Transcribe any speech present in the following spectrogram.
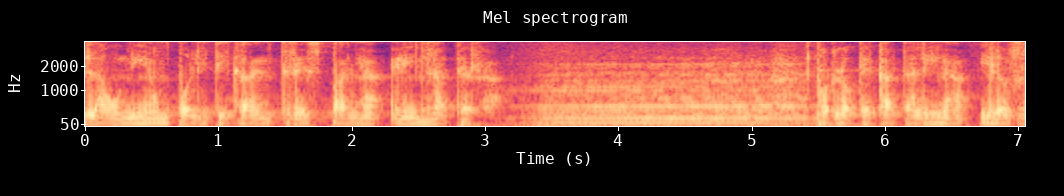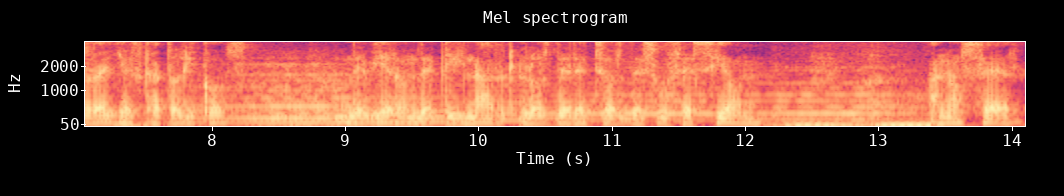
la unión política entre España e Inglaterra por lo que Catalina y los reyes católicos debieron declinar los derechos de sucesión a no ser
